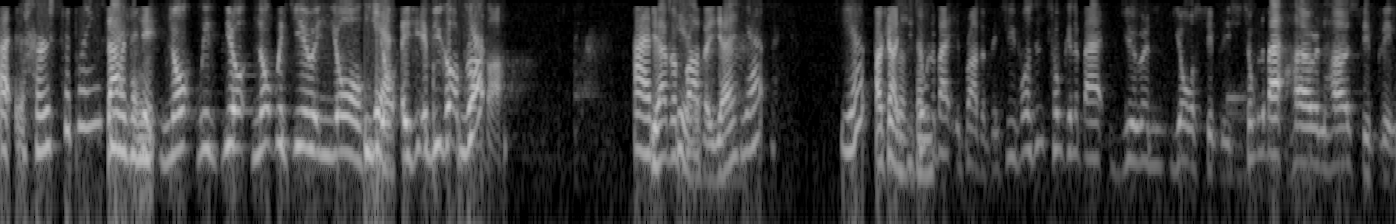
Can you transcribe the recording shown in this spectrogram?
uh, her siblings more than it. Not with your, not with you and your. Yes. your have you got a Yep. brother? I have You have a brother, yeah? Yep. Yep. Okay, she's them. talking about your brother, but she wasn't talking about you and your siblings. She's talking about her and her sibling,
